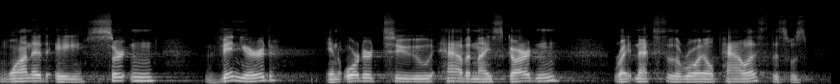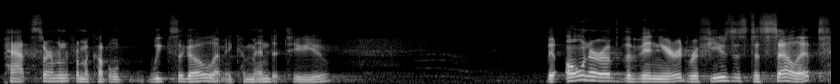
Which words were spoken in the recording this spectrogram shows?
wanted a certain vineyard in order to have a nice garden right next to the royal palace. This was Pat's sermon from a couple weeks ago. Let me commend it to you. The owner of the vineyard refuses to sell it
